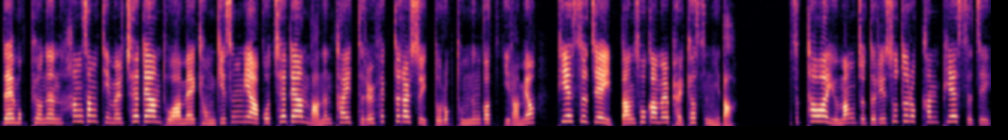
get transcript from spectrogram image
내 목표는 항상 팀을 최대한 도함에 경기 승리하고 최대한 많은 타이틀을 획득할 수 있도록 돕는 것이라며 PSG의 입단 소감을 밝혔습니다. 스타와 유망주들이 수두룩한 PSG,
